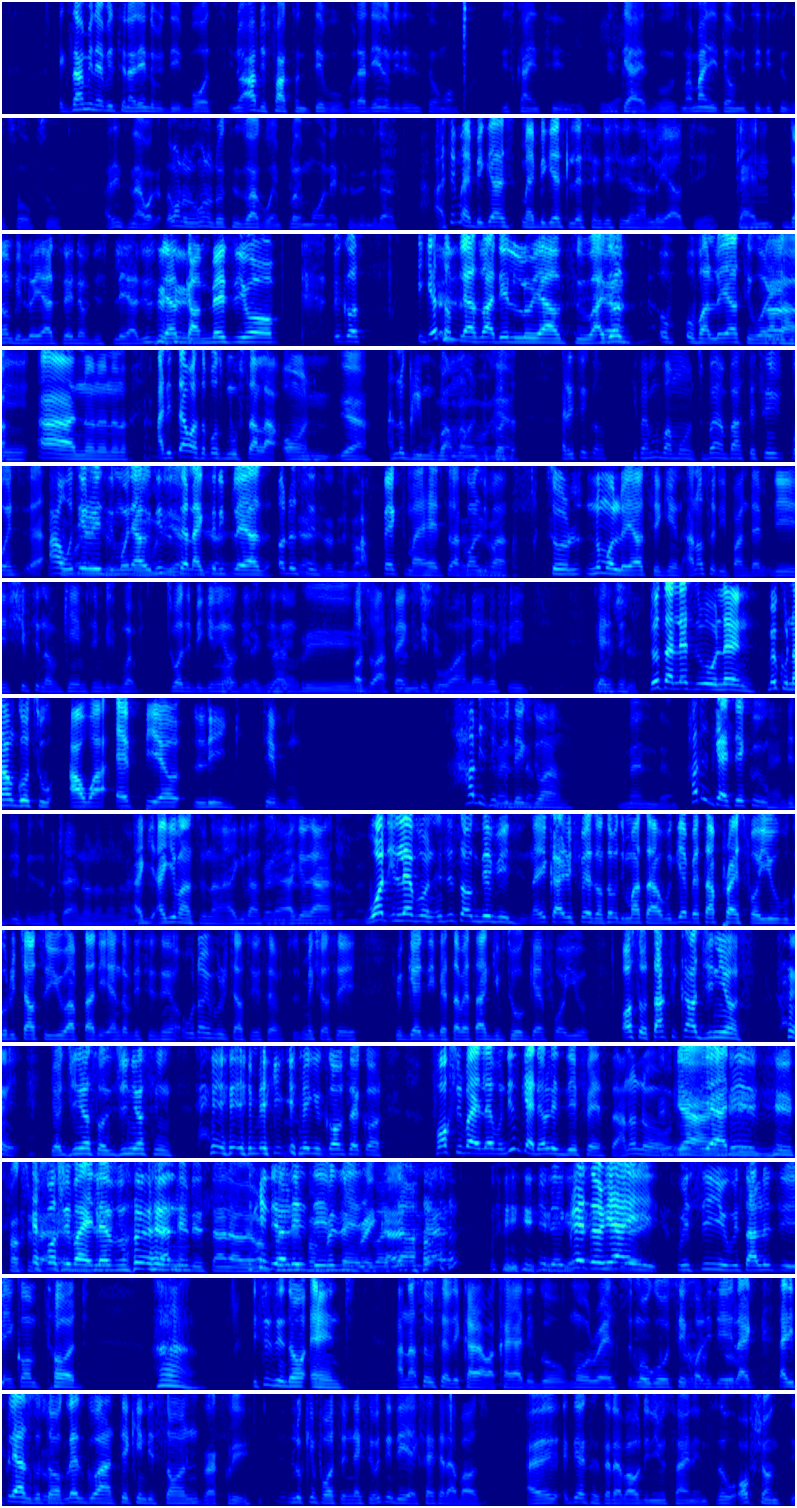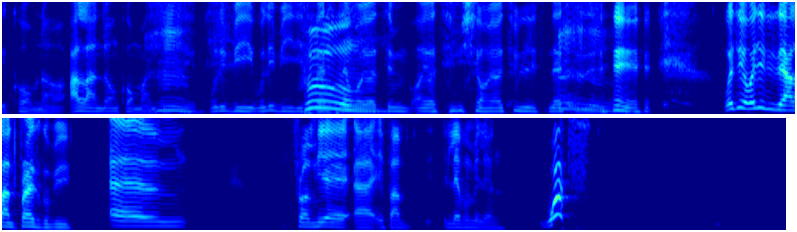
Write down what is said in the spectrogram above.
Examine everything at the end of the day, but you know, have the facts on the table. But at the end of the day, say, um, oh, this kind of thing, mm, this Yeah. guy is suppose my mind they tell me say this thing go solve. So I think tonight one of one of those things where I go employ more next season be that. I think my biggest my biggest lesson this season are loyalty. Guy, Mhm. don't be loyal to any of these players. These players can mess you up because you get some players where they loyal to. I Yeah. just o- over loyalty worry me. Ah no no no no. At the time I was supposed to move Salah on. Mm, yeah, I no agree move am on because yeah. I dey think of if I move am on to buy am back thirteen point. Uh, how 13 would they raise the money? I would need to sell like three players. All those things affect my head, so I can't am. am. So no more loyalty again, and also the pandemic, the shifting of games in be, well, towards the beginning of this season also So affects people and then no fit No get this thing. Those are lessons we will learn. Make we now go to our FPL league table. How these people take them. do am? Mend them. How this guy take me? Man, these people, these people try. No, no, no, no. I, I give answer now. I give answer now. I give mend that. them, mend What them. eleven? Is this song David? Now you carry first on top of the matter. We get better price for you. We go reach out to you after the end of the season. Oh, we don't even reach out to yourself. To make sure say you get the better better gift we'll get for you. Also, tactical genius. Your genius was geniusing. make it make it come second. Fox River Eleven. This guy they always day first. I don't know. This He- guy, yeah, this Fox eh, Fox River 11. that name they stand out from They prison, always from prison first, break. but I don't now- In the great area, we see you, we salute you. You come third. the season don't end. And as we say they carry our kaya, they go more rest, So- more go take so- holiday. so- like like the players go talk, let's go and take in the sun. Exactly. Looking forward to the next thing. What they excited about? I get excited about the new signings. So options they come now. Haaland don't come and Titi. Will it be will it be the first name on your team on your team show on your team list next season? what do you what do you think the Haaland price could be? Um, from here, uh, if I'm 11 million, What?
